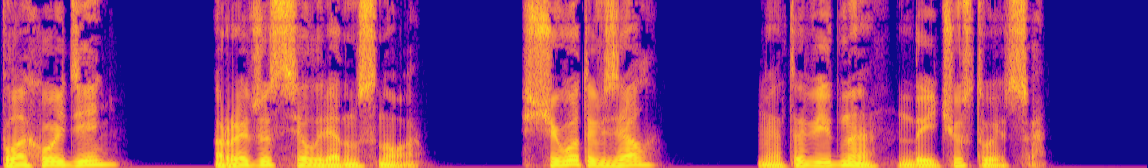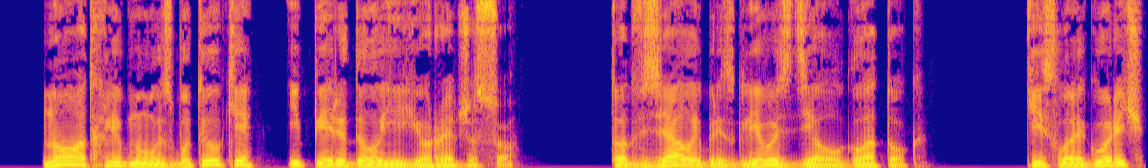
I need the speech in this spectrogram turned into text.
«Плохой день?» Реджес сел рядом с Ноа. «С чего ты взял?» «Это видно, да и чувствуется». Ноа отхлебнул из бутылки и передал ее Реджесу. Тот взял и брезгливо сделал глоток. Кислая горечь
